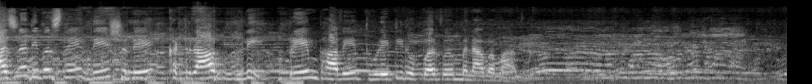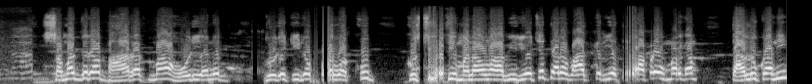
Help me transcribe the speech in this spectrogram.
આજના દિવસને દેશ અને ખટરાગ ભૂલી પ્રેમ ભાવે ધૂળેટીનો પર્વ મનાવવામાં આવ્યો સમગ્ર ભારતમાં હોળી અને ધૂળેટીનો પર્વ ખૂબ ખુશીઓથી મનાવવામાં આવી રહ્યો છે. ત્યારે વાત કરીએ ત્યારે આપણે ઉમરગામ તાલુકાની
